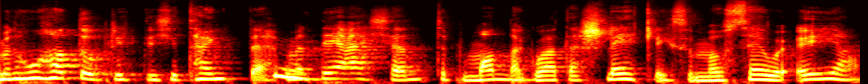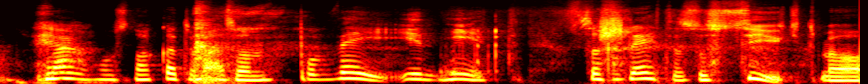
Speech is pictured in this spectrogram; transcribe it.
Men hun hadde oppriktig ikke tenkt det. Men det jeg kjente på mandag, var at jeg sleit liksom med å se henne i øynene. Ja. hun snakka til meg sånn på vei inn hit, så sleit jeg så sykt med å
